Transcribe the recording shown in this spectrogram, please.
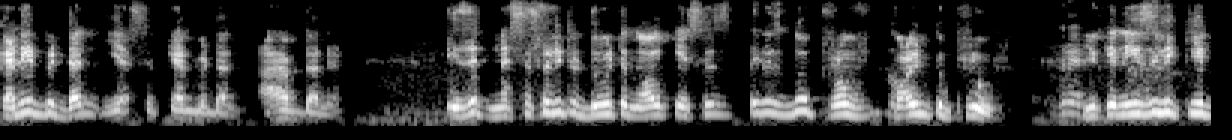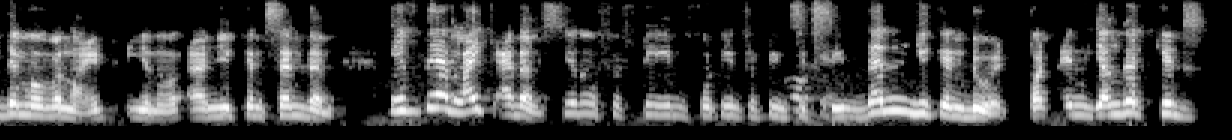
Can it be done? Yes, it can be done. I have done it. Is it necessary to do it in all cases? There is no proof, point to prove. great You can easily keep them overnight, you know, and you can send them. If they're like adults, you know, 15, 14, 15, Okay. 16, then you can do it. But in younger kids,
